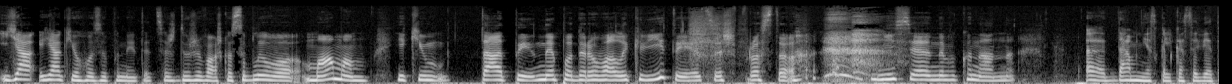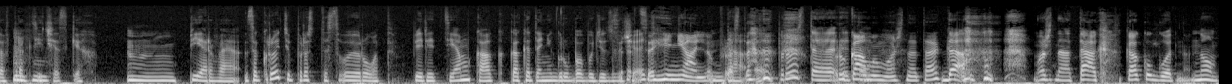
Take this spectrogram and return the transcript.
Я, як його зупинити? Це ж дуже важко, особливо мамам, яким тати не подарували квіти, це ж просто миссия невыконанна. Э, дам несколько советов практических. Угу. Первое. Закройте просто свой рот перед тем, как, как это не грубо будет звучать. Это, гениально просто. Да, просто Руками это, можно так? Да, можно так, как угодно. Но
